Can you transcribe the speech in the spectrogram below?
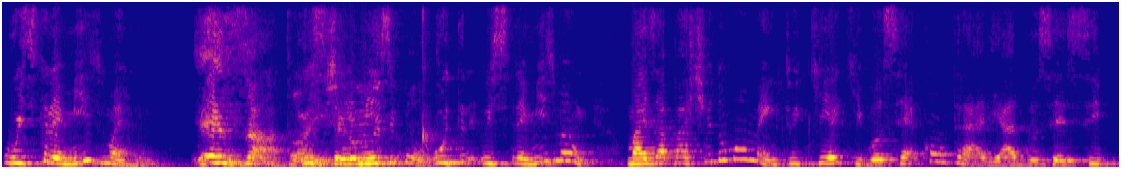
O extremismo é ruim. Exato, O aí chegamos nesse extremismo, ponto. o, o extremismo é ruim. Mas a partir do momento em que aqui você é contrariado, você se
